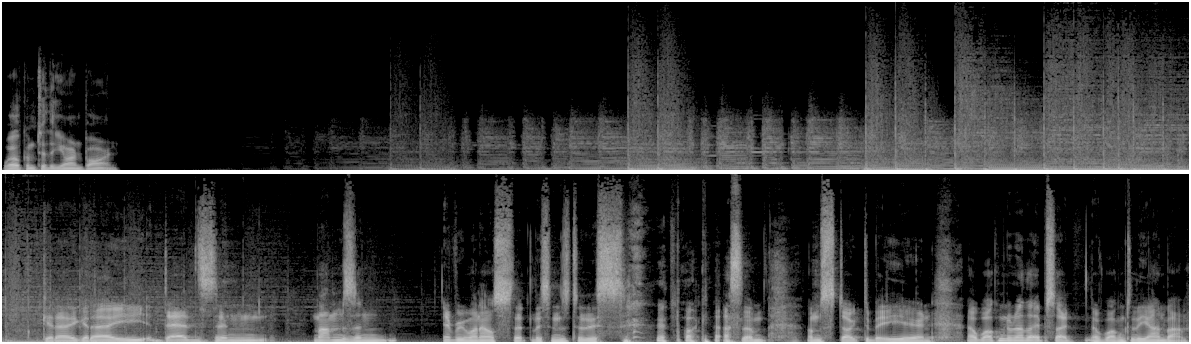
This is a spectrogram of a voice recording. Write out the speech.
Welcome to the Yarn Barn. G'day, g'day, dads and mums and everyone else that listens to this podcast. I'm, I'm stoked to be here and uh, welcome to another episode of Welcome to the Yarn Barn,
